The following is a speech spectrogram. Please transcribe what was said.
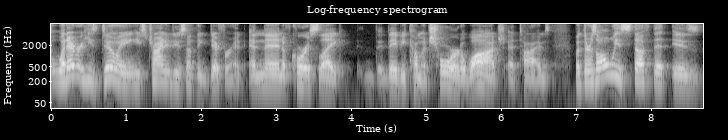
whatever he's doing, he's trying to do something different. And then of course like they become a chore to watch at times, but there's always stuff that is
